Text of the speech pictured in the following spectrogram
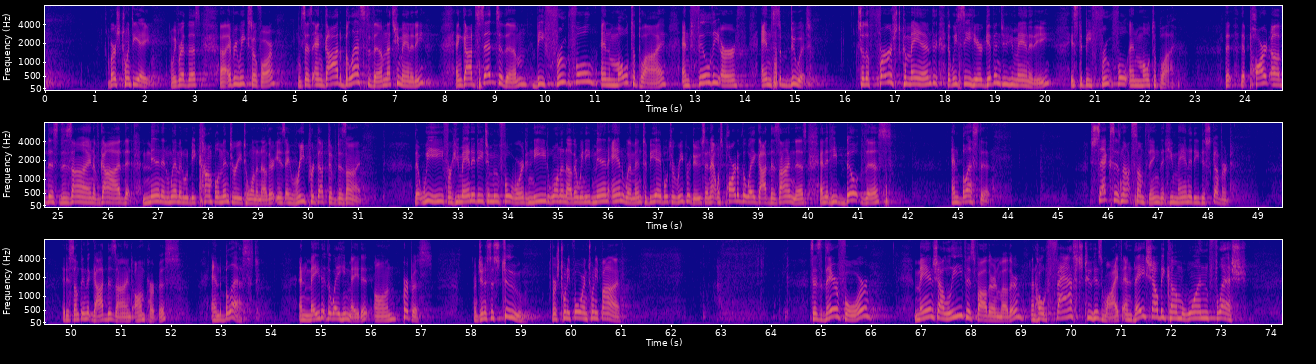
verse 28. We've read this uh, every week so far. He says, And God blessed them, that's humanity and God said to them, Be fruitful and multiply, and fill the earth and subdue it. So, the first command that we see here given to humanity is to be fruitful and multiply. That, that part of this design of God, that men and women would be complementary to one another, is a reproductive design that we, for humanity to move forward, need one another. We need men and women to be able to reproduce, and that was part of the way God designed this, and that He built this and blessed it. Sex is not something that humanity discovered, it is something that God designed on purpose and blessed and made it the way He made it on purpose. Or Genesis 2, verse 24 and 25. Says, Therefore, man shall leave his father and mother and hold fast to his wife, and they shall become one flesh.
